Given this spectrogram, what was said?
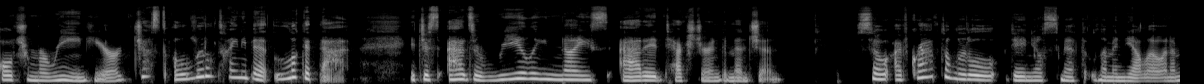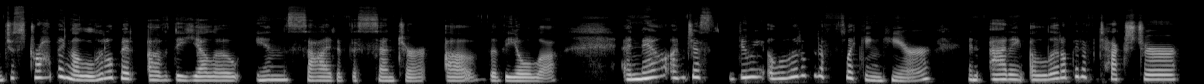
ultramarine here, just a little tiny bit, look at that. It just adds a really nice added texture and dimension. So I've grabbed a little Daniel Smith lemon yellow and I'm just dropping a little bit of the yellow inside of the center of the viola. And now I'm just doing a little bit of flicking here and adding a little bit of texture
